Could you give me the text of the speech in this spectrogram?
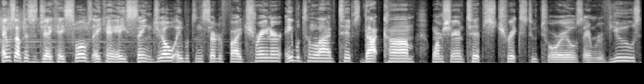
Hey, what's up? This is JK Swopes, aka St. Joe, Ableton Certified Trainer, AbletonLiveTips.com, where I'm sharing tips, tricks, tutorials, and reviews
